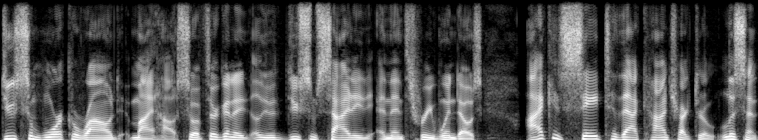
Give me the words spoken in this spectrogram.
do some work around my house. So if they're going to uh, do some siding and then three windows, I can say to that contractor, "Listen,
